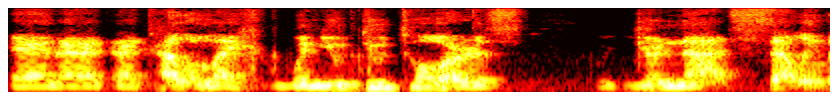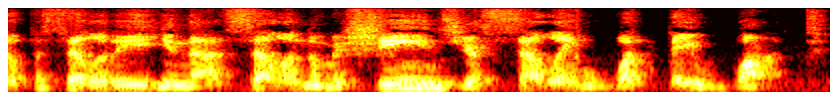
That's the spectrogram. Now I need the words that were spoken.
And I, I tell them, like, when you do tours, you're not selling the facility, you're not selling the machines, you're selling what they want.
